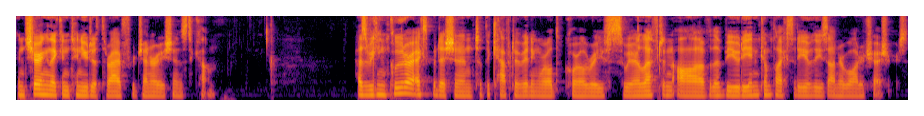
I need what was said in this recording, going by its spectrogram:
ensuring they continue to thrive for generations to come. As we conclude our expedition into the captivating world of coral reefs, we are left in awe of the beauty and complexity of these underwater treasures.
